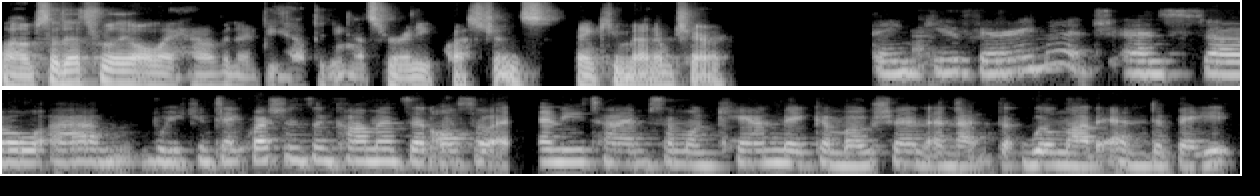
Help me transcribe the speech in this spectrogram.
Um, so that's really all I have and I'd be happy to answer any questions. Thank you, Madam Chair. Thank you very much. And so um, we can take questions and comments and also at any time someone can make a motion and that, that will not end debate.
